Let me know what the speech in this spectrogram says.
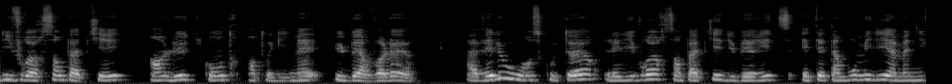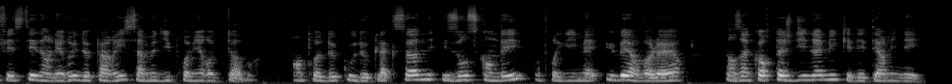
livreurs sans papier, en lutte contre entre guillemets Uber voleurs. À vélo ou en scooter, les livreurs sans papier d'Uber Eats étaient un bon millier à manifester dans les rues de Paris samedi 1er octobre. Entre deux coups de klaxon, ils ont scandé entre guillemets Uber voleurs dans un cortège dynamique et déterminé.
